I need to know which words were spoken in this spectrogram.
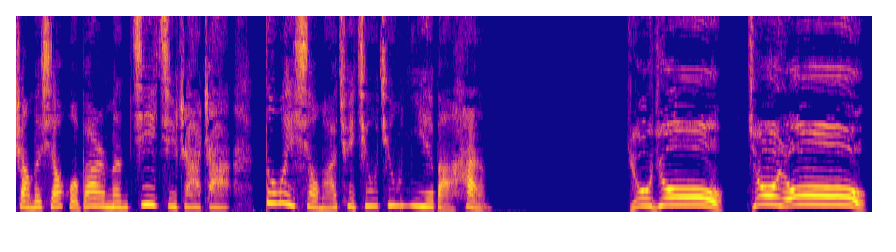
上的小伙伴们叽叽喳喳，都为小麻雀啾啾捏把汗。啾啾，加油！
